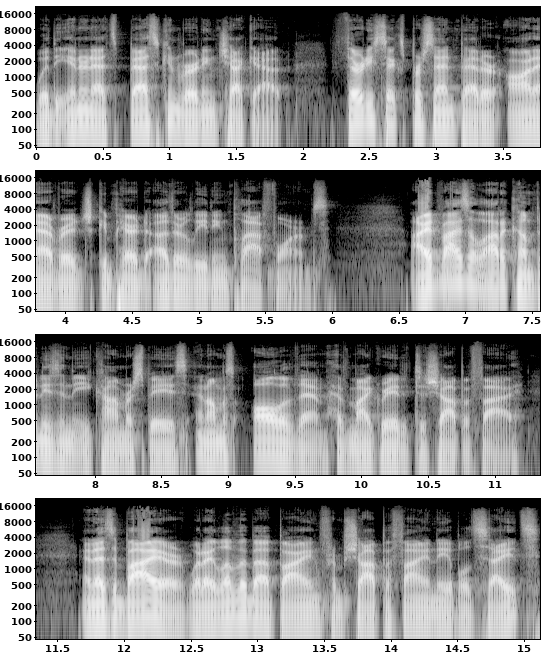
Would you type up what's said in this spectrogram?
with the internet's best converting checkout, 36% better on average compared to other leading platforms. I advise a lot of companies in the e commerce space, and almost all of them have migrated to Shopify. And as a buyer, what I love about buying from Shopify enabled sites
